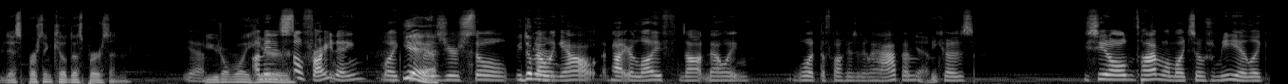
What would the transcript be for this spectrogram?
this person killed this person. Yeah. You don't really hear. I mean, it's still frightening. Like Yeah. because you're still You ever- going out about your life, not knowing what the fuck is going to happen. Yeah. Because you see it all the time on like social media, like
